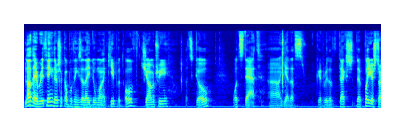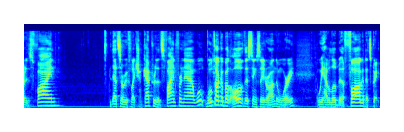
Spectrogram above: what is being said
Not everything. There's a couple things that I do want to keep, but all of the geometry, let's go. What's that? Uh, yeah, let's get rid of the text. The player start is fine. That's a reflection capture. That's fine for now. We'll, we'll talk about all of these things later on. Don't worry. We have a little bit of fog. That's great.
